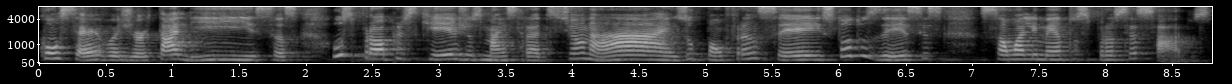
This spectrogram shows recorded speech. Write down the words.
conservas de hortaliças, os próprios queijos mais tradicionais, o pão francês, todos esses são alimentos processados.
